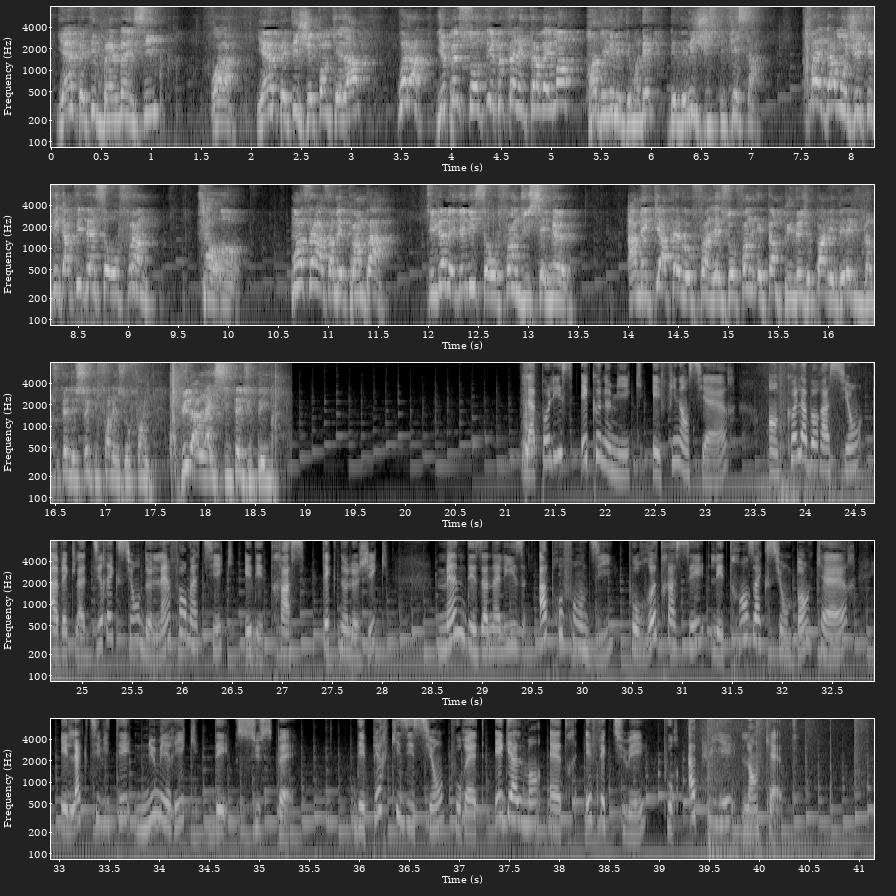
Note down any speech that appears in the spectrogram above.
Il y a un petit bringbin ici. Voilà. Il y a un petit jeton qui est là. Voilà. Il peut sortir, il peut faire les travaillements. On va venir me demander de venir justifier ça. Moi, dans mon justificatif, hein, c'est offrande. Oh. Moi, ça, ça ne me prend pas. Tu viens me dire c'est offrande du Seigneur. Ah, mais qui a fait l'offrande? Les offrandes étant privées, je ne vais pas révéler l'identité de ceux qui font les offrandes, vu la laïcité du pays. La police économique et financière, en collaboration avec la Direction de l'informatique et des traces technologiques, mène des analyses approfondies pour retracer les transactions bancaires et l'activité numérique des suspects. Des perquisitions pourraient également être effectuées pour appuyer l'enquête.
